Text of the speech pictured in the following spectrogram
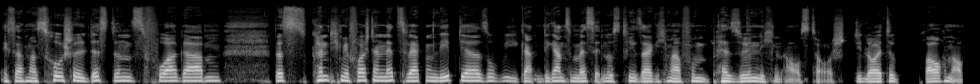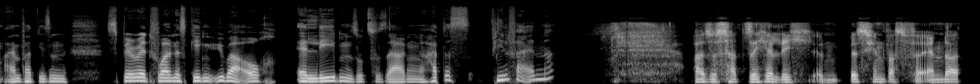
ich sag mal, Social Distance Vorgaben. Das könnte ich mir vorstellen. Netzwerken lebt ja so wie die ganze Messeindustrie, sage ich mal, vom persönlichen Austausch. Die Leute brauchen auch einfach diesen Spirit, wollen das Gegenüber auch erleben sozusagen. Hat es viel verändert? Also es hat sicherlich ein bisschen was verändert,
